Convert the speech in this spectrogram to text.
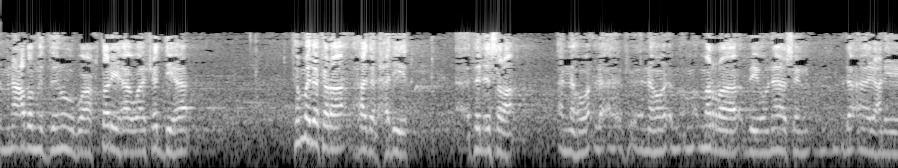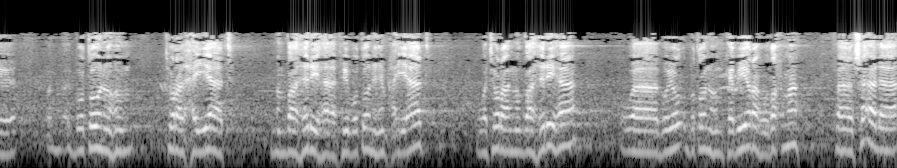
من أعظم الذنوب وأخطرها وأشدها. ثم ذكر هذا الحديث في الإسراء أنه أنه مر بأناس يعني بطونهم ترى الحيات من ظاهرها في بطونهم حيات وترى من ظاهرها وبطونهم كبيرة وضخمة. فسأل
